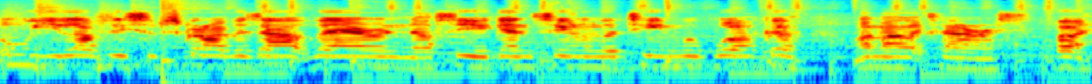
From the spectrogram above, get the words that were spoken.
all you lovely subscribers out there and I'll see you again soon on the Teen Woodworker. I'm Alex Harris. Bye.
